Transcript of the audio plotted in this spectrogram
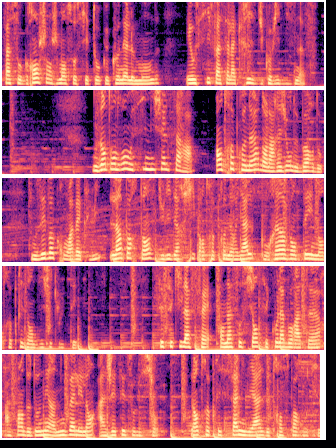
face aux grands changements sociétaux que connaît le monde et aussi face à la crise du Covid-19. Nous entendrons aussi Michel Sarah, entrepreneur dans la région de Bordeaux, nous évoquerons avec lui l'importance du leadership entrepreneurial pour réinventer une entreprise en difficulté. C'est ce qu'il a fait en associant ses collaborateurs afin de donner un nouvel élan à GT Solutions, l'entreprise familiale de transport routier.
